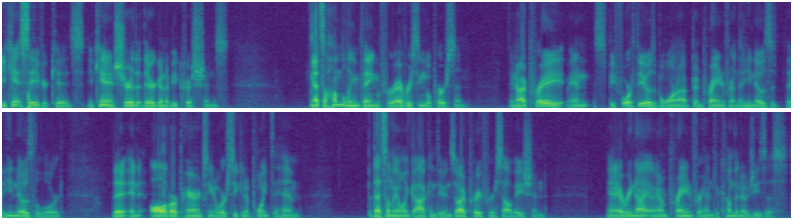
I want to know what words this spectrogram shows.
You can't save your kids. You can't ensure that they're going to be Christians. That's a humbling thing for every single person. You know, I pray, and before Theo was born, I've been praying for him that he knows that he knows the Lord, that in all of our parenting, we're seeking to point to Him. But that's something only God can do, and so I pray for his salvation. And every night, I mean, I'm praying for him to come to know Jesus.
